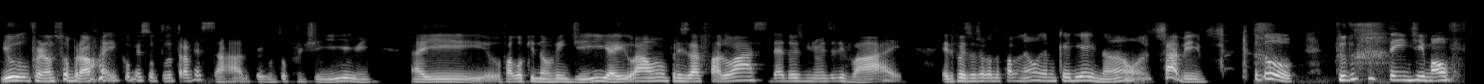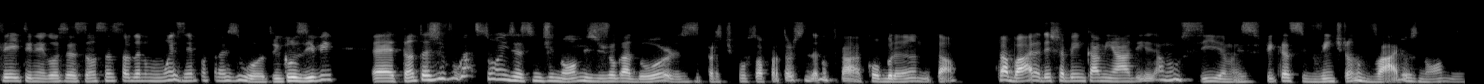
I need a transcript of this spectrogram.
E o Fernando Sobral aí começou tudo atravessado, perguntou pro time, aí falou que não vendia, aí ah, um empresário falou, ah, se der 2 milhões ele vai. E depois o jogador fala, não, eu não queria ir não, sabe? Tudo, tudo que tem de mal feito em negociação, você está dando um exemplo atrás do outro. Inclusive, é, tantas divulgações assim de nomes de jogadores, pra, tipo, só para a torcida não ficar cobrando e tal trabalha, deixa bem encaminhado e anuncia, mas fica se ventilando vários nomes.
